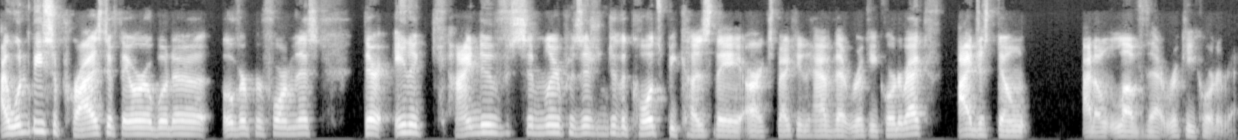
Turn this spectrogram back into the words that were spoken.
I wouldn't be surprised if they were able to overperform this. They're in a kind of similar position to the Colts because they are expecting to have that rookie quarterback. I just don't I don't love that rookie quarterback.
